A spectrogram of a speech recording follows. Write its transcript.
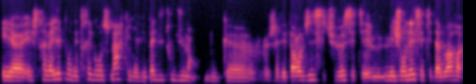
Et, euh, et, je travaillais pour des très grosses marques et il n'y avait pas du tout d'humain. Donc, j'avais pas envie, si tu veux, c'était mes journées, c'était d'avoir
